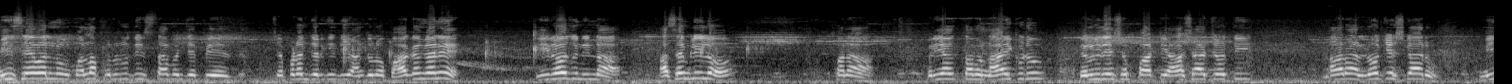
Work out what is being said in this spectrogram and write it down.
మీ సేవలను మళ్ళా పునరుద్ధరిస్తామని చెప్పి చెప్పడం జరిగింది. అందులో భాగంగానే ఈరోజు నిన్న అసెంబ్లీలో మన ప్రియతమ నాయకుడు తెలుగుదేశం పార్టీ ఆశాజ్యోతి నారా లోకేష్ గారు మీ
